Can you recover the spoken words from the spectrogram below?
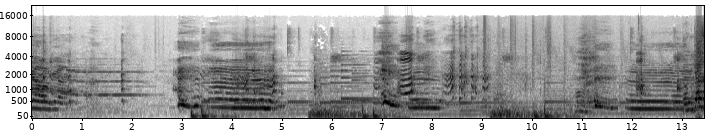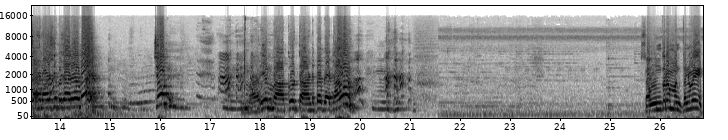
क्या हो गया। तुम क्या सहनाई से बजा रहे हो बे चुप। तुम्हारी माँ को टांड पे बैठा हूँ। समुद्र मंथन में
